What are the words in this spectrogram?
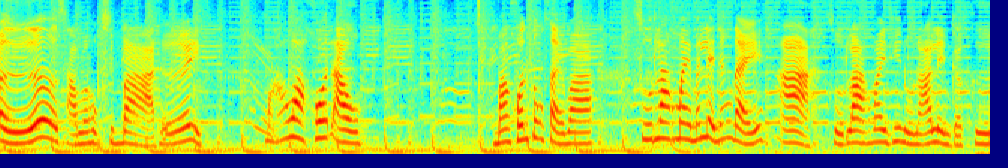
เออ 360 บาทเอ้ยมาว่าโคตรเอา บางคนสงสัยว่าสูตรลากไม้มันเล่นยังไงอ่า สูตรลากไม้ที่หนูนาเล่นก็คือ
